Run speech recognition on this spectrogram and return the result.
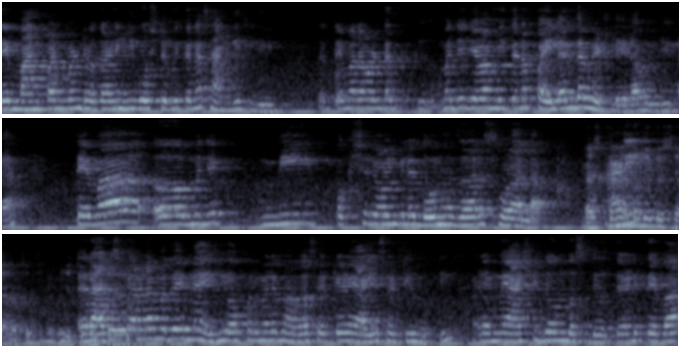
ते मानपान पण ठेवतात आणि ही गोष्ट मी त्यांना सांगितली. तर ते मला म्हणतात म्हणजे जेव्हा मी त्यांना पहिल्यांदा भेटले राहुलजींना तेव्हा म्हणजे मी पक्ष जॉईन केला दोन हजार सोळाला. राजकारणामध्ये आलात म्हणजे राजकारणामध्ये नाही ही ऑफर माझ्या भावासाठी आणि आईसाठी होती. आणि मी अशी जाऊन बसले होते आणि तेव्हा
